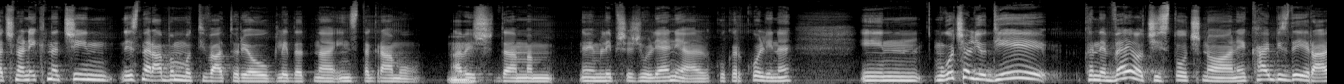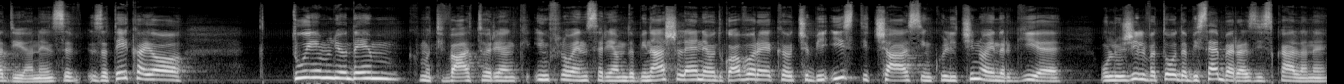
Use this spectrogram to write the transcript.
pač na nek način, jaz ne rabim motivatorjev gledati na Instagramu, mm. a veš, da imam vem, lepše življenje ali kakorkoli. ne. In mogoče ljudje, ki ne vejo čistočno, ne, kaj bi zdaj radi, ne, se zatekajo k tujim ljudem, k motivatorjem, k influencerjem, da bi našli ene odgovore, ker če bi isti čas in količino energije vložili v to, da bi sebe raziskali, ne,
